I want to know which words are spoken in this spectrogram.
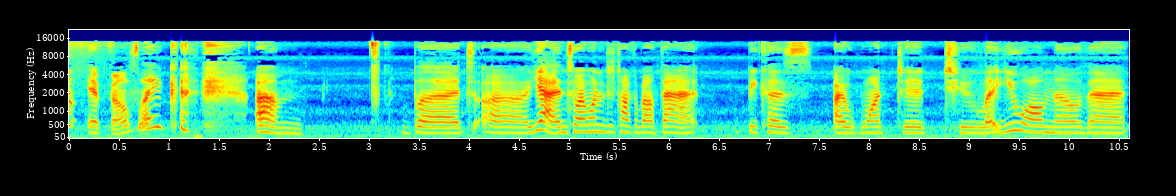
it feels like. um, but uh, yeah, and so I wanted to talk about that because I wanted to let you all know that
